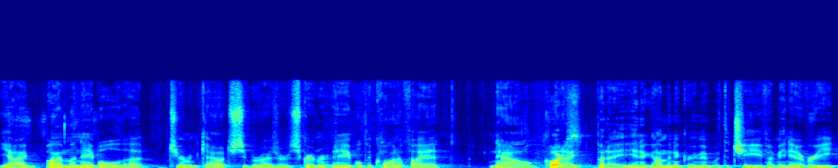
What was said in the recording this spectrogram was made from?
Yeah, I'm- I'm unable, uh, Chairman Couch, Supervisor Scrivner, unable to quantify it now. Of course. But I, in- I'm in agreement with the chief. I mean, every,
